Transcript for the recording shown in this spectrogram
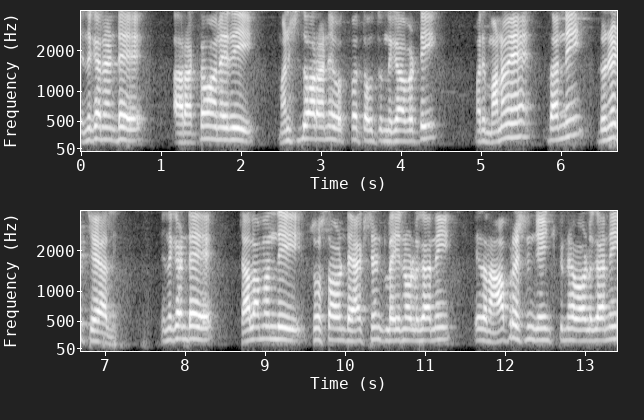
ఎందుకనంటే ఆ రక్తం అనేది మనిషి ద్వారానే ఉత్పత్తి అవుతుంది కాబట్టి మరి మనమే దాన్ని డొనేట్ చేయాలి. ఎందుకంటే చాలామంది చూస్తూ ఉంటే యాక్సిడెంట్లు అయిన వాళ్ళు కానీ ఏదైనా ఆపరేషన్ చేయించుకునే వాళ్ళు కానీ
